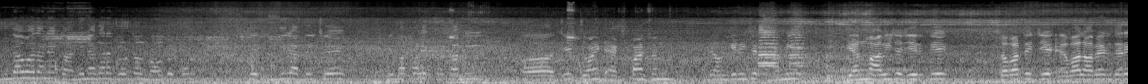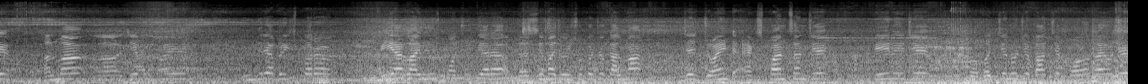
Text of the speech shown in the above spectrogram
અમદાવાદ અને ગાંધીનગર જોડતો મહત્વપૂર્ણ જે ઇન્દિરા બ્રિજ છે, તેમાં પણ એક પ્રકારની જે જોઈન્ટ એક્સપાન્શન અંગેની જે ખામી ધ્યાનમાં આવી છે, જે રીતે સવારથી જે અહેવાલ આવ્યા છે, ત્યારે હાલમાં જે પ્રમાણે ઇન્દિરા બ્રિજ પર બીઆર લાઈવ ન્યૂઝ પહોંચ્યું ત્યારે દ્રશ્યમાં જોઈ શકો છો કે હાલમાં જે જોઈન્ટ એક્સપાન્શન છે, તેની જે વચ્ચેનો જે ભાગ છે, પહોળો થયો છે.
